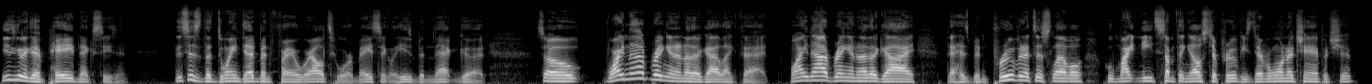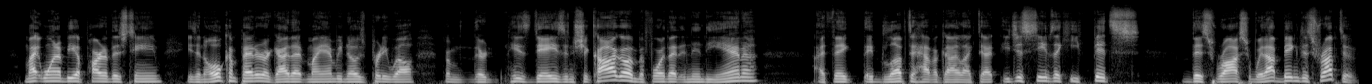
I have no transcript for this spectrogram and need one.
He's going to get paid next season. This is the Dewayne Dedmon farewell tour, basically. He's been that good. So why not bring in another guy like that? Why not bring another guy that has been proven at this level who might need something else to prove? He's never won a championship, might want to be a part of this team. He's an old competitor, a guy that Miami knows pretty well from their his days in Chicago and before that in Indiana. I think they'd love to have a guy like that. He just seems like he fits this roster without being disruptive.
